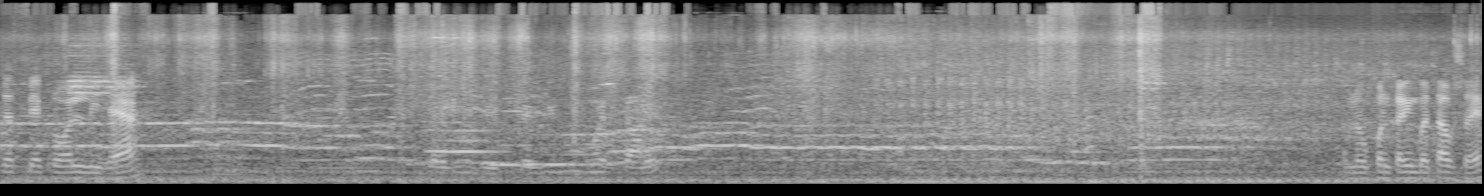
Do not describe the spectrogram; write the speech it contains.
દસ બેક રોયલની છે મસ્ત આવે. તમને ઓપન કરીને બતાવશે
